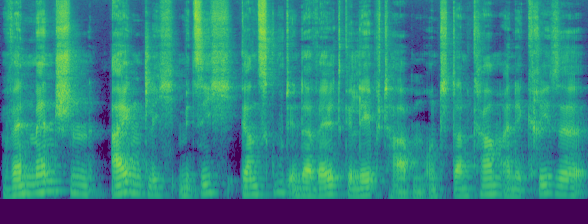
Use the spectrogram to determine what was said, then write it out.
wenn Menschen eigentlich mit sich ganz gut in der Welt gelebt haben und dann kam eine Krise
